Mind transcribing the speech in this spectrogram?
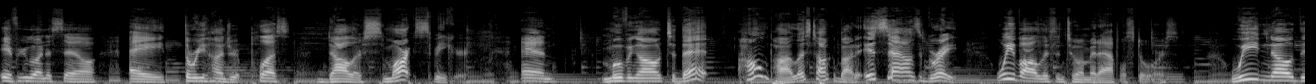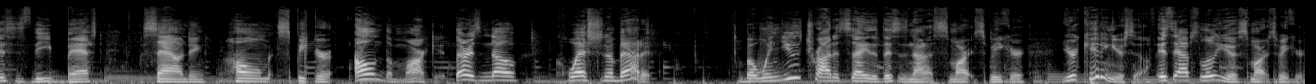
if you're going to sell a 300 plus dollar smart speaker. And moving on to that, HomePod, let's talk about it. It sounds great. We've all listened to them at Apple stores. We know this is the best sounding home speaker on the market. There is no question about it. But when you try to say that this is not a smart speaker, you're kidding yourself. It's absolutely a smart speaker.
